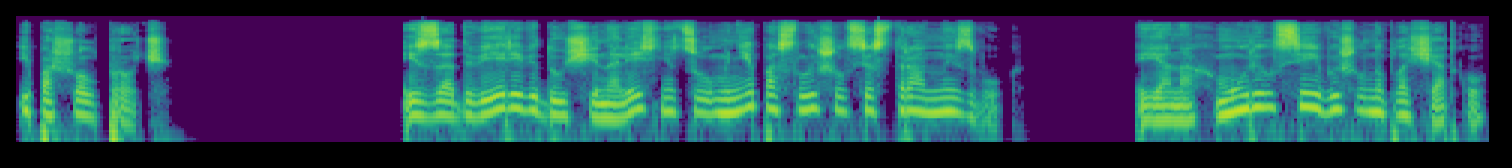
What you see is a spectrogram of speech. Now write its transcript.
и пошел прочь. Из-за двери, ведущей на лестницу, мне послышался странный звук. Я нахмурился и вышел на площадку.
